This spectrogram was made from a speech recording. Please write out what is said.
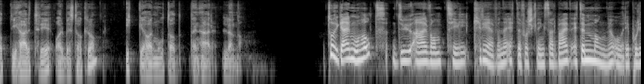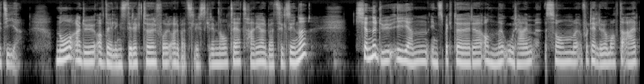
at de her tre arbeidstakerne ikke har mottatt denne lønna. Torgeir Moholt, du er vant til krevende etterforskningsarbeid etter mange år i politiet. Nå er du avdelingsdirektør for arbeidslivskriminalitet her i Arbeidstilsynet. Kjenner du igjen inspektør Anne Orheim som forteller om at det er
